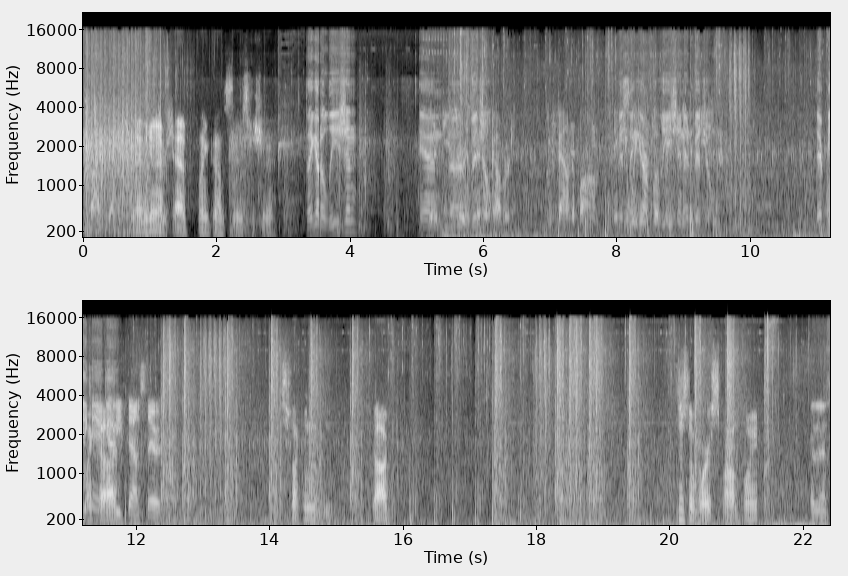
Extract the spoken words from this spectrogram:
Five seconds Yeah, before they're gonna have insertion. Cav flank downstairs for sure. They got a Legion The and diffuser uh, Vigil. covered. You found a bomb. Make your way Missing to are its location. Legion and Vigil. They're Oh my peeking God. again. Peek downstairs. This fucking dog. It's just the worst spawn point. It is.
